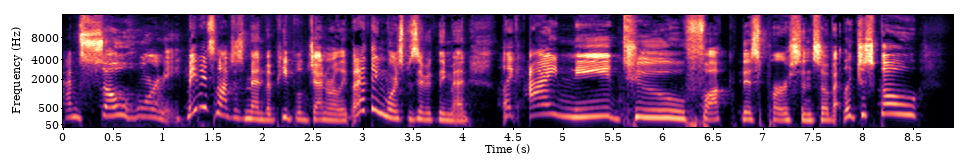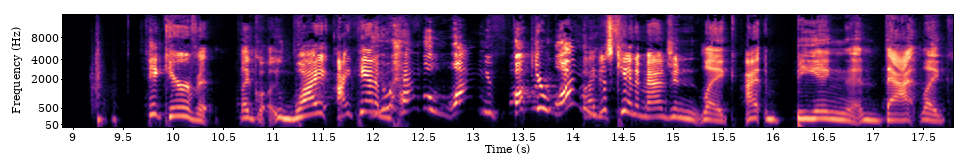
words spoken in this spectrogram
I'm so horny. Maybe it's not just men, but people generally, but I think more specifically men. Like, I need to fuck this person so bad. Like, just go take care of it. Like, why? I can't. you im- have a wife. Fuck your wife. I just can't imagine like I being that like.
